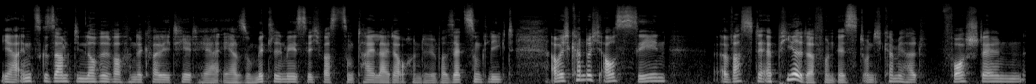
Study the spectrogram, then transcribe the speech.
Ja, insgesamt die Novel war von der Qualität her eher so mittelmäßig, was zum Teil leider auch in der Übersetzung liegt. Aber ich kann durchaus sehen, was der Appeal davon ist. Und ich kann mir halt vorstellen,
